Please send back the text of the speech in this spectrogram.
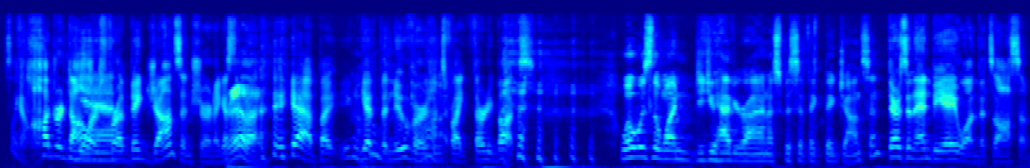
It's like a hundred dollars Yeah. for a Big Johnson shirt. I guess. they're not- yeah, but you can get the new versions for like thirty bucks. What was the one? Did you have your eye on a specific Big Johnson? There's an NBA one that's awesome.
